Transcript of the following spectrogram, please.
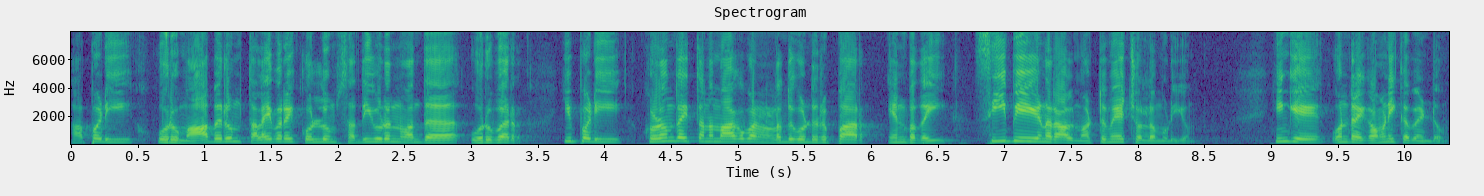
அப்படி ஒரு மாபெரும் தலைவரை கொள்ளும் சதியுடன் வந்த ஒருவர் இப்படி குழந்தைத்தனமாக நடந்து கொண்டிருப்பார் என்பதை சிபிஐயினரால் மட்டுமே சொல்ல முடியும். இங்கே ஒன்றை கவனிக்க வேண்டும்.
